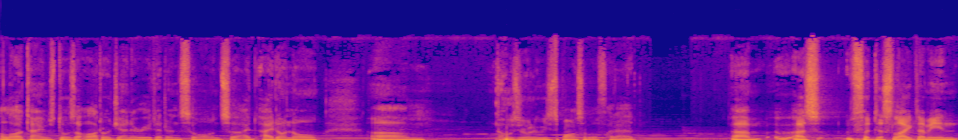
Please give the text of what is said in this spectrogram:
A lot of times those are auto-generated and so on. So I, I don't know um, who's really responsible for that. Um, as for disliked, I mean,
